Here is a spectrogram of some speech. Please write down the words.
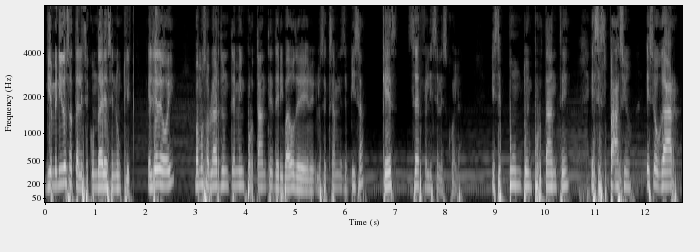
Bienvenidos a Telesecundarias en un clic. El día de hoy vamos a hablar de un tema importante derivado de los exámenes de PISA, que es ser feliz en la escuela. Ese punto importante, ese espacio, ese hogar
